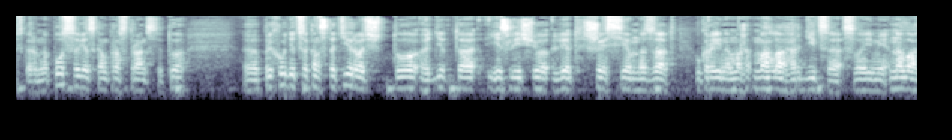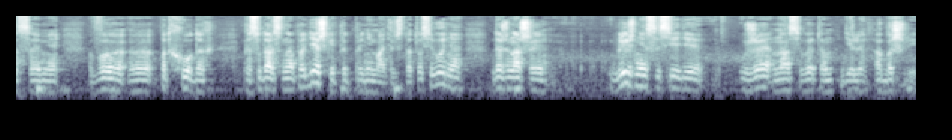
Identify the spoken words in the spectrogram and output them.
скажем, на постсоветском пространстве, то приходится констатировать, что где-то, если еще лет 6-7 назад Украина могла гордиться своими новациями в э, подходах государственной поддержки предпринимательства, то сегодня даже наши ближние соседи уже нас в этом деле обошли.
